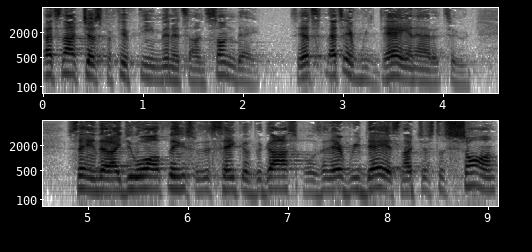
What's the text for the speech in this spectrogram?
That's not just for 15 minutes on Sunday. See, that's, that's every day an attitude. Saying that I do all things for the sake of the Gospels, and every day it's not just a song,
